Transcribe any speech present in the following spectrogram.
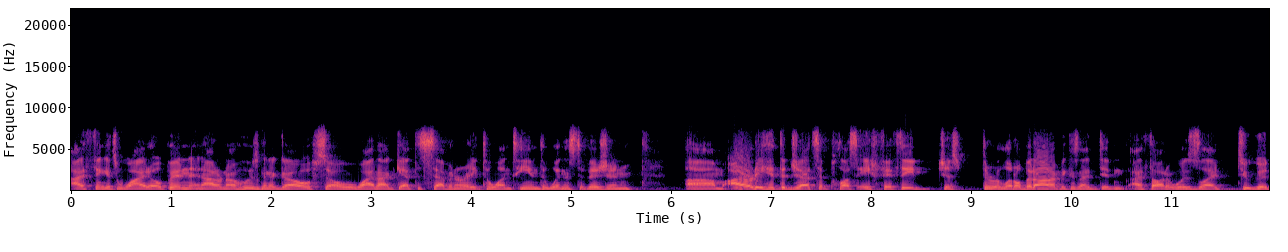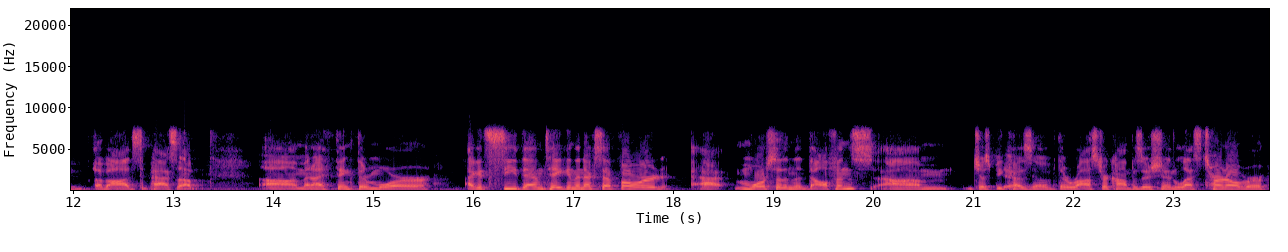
I think it's wide open and I don't know who's going to go. So why not get the seven or eight to one team to win this division? Um, I already hit the Jets at plus 850, just threw a little bit on it because I didn't. I thought it was like too good of odds to pass up, um, and I think they're more. I could see them taking the next step forward at, more so than the Dolphins, um, just because yeah. of their roster composition, less turnover,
